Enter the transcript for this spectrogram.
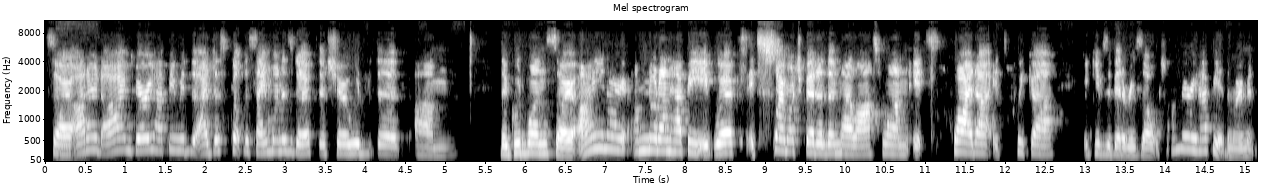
So Mm. I don't. I'm very happy with. The, I just got the same one as Dirk, the Sherwood, the um, the good one. So I, you know, I'm not unhappy. It works. It's so much better than my last one. It's quieter. It's quicker. It gives a better result. I'm very happy at the moment.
